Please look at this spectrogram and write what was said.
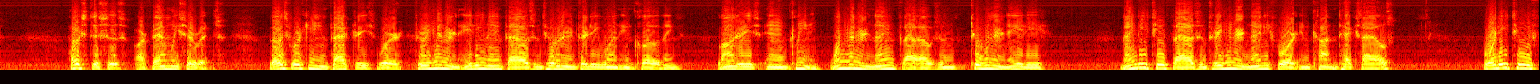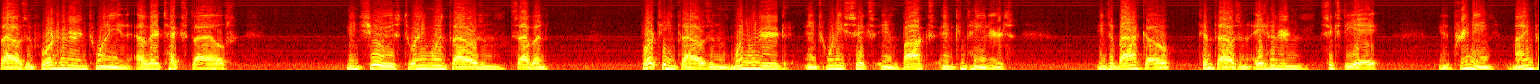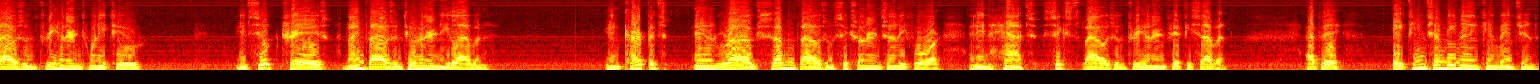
hostesses, or family servants. Those working in factories were 389,231 in clothing, laundries, and cleaning. 109,280, 92,394 in cotton textiles, 42,420 in other textiles, in shoes 21,007, 14,126 in box and containers, in tobacco 10,868, in printing 9,322, in silk trays 9,211, in carpets and rugs 7,674, and in hats 6,357. At the 1879 convention,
